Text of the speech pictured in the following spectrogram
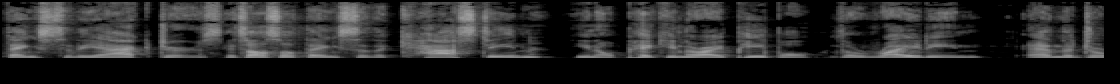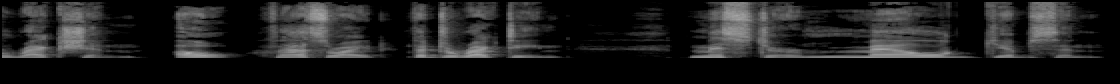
thanks to the actors, it's also thanks to the casting, you know, picking the right people, the writing, and the direction. Oh, that's right, the directing. Mr. Mel Gibson.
